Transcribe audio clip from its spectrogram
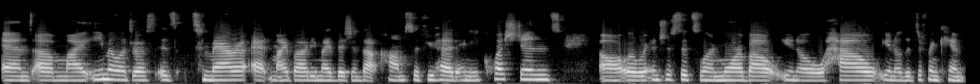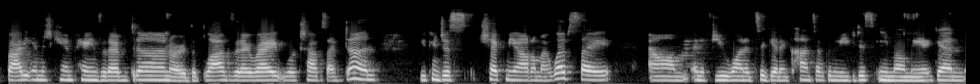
And uh, my email address is tamara at mybodymyvision.com. So if you had any questions uh, or were interested to learn more about, you know, how, you know, the different cam- body image campaigns that I've done or the blogs that I write, workshops I've done, you can just check me out on my website. Um, and if you wanted to get in contact with me, you could just email me. Again,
